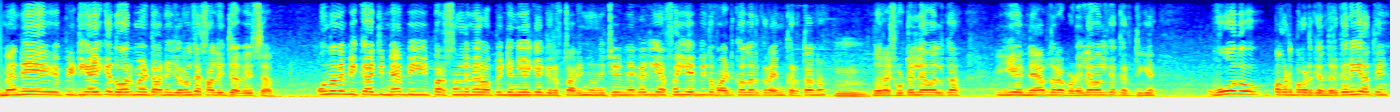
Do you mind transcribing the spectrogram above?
मैंने पीटीआई के दौर में अटॉर्नी जनरल थे खालिद जावेद साहब। उन्होंने भी कहा जी मैं भी पर्सनली मेरा ओपिनियन ये कि गिरफ्तारी नहीं होनी चाहिए। मैं कहा जी एफ़ आई ए भी तो वाइट कलर क्राइम करता है ना। हम्म। ज़रा छोटे लेवल का ये नैब ज़रा बड़े लेवल का करती है। वो तो पकड़ पकड़ के अंदर करी जाते हैं।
